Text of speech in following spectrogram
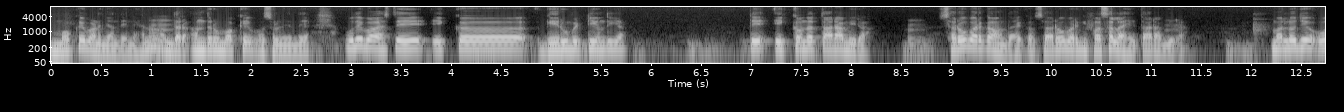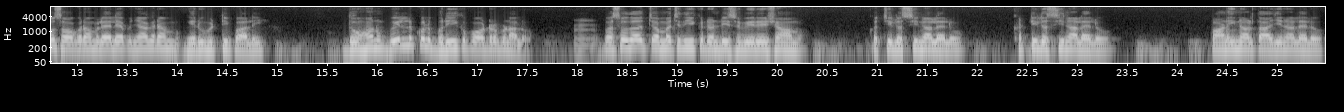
ਮੌਕੇ ਬਣ ਜਾਂਦੇ ਨੇ ਹਨਾ? ਅੰਦਰ ਅੰਦਰੋਂ ਮੌਕੇ ਫਸਲ ਜਾਂਦੇ ਆ। ਉਹਦੇ ਵਾਸਤੇ ਇੱਕ ਗੇਰੂ ਮਿੱਟੀ ਹੁੰਦੀ ਆ ਤੇ ਇੱਕ ਆਉਂਦਾ ਤਾਰਾ ਮੀਰਾ। ਸਰੋਂ ਵਰਗਾ ਹੁੰਦਾ ਇੱਕ ਸਰੋਂ ਵਰਗੀ ਫਸਲ ਆ ਇਹ ਤਾਰਾ ਮੀਰਾ। ਮੰਨ ਲਓ ਜੇ ਉਹ 100 ਗ੍ਰਾਮ ਲੈ ਲਿਆ 50 ਗ੍ਰਾਮ ਗੇਰੂ ਮਿੱਟੀ ਪਾ ਲਈ ਦੋਹਾਂ ਨੂੰ ਬਿਲਕੁਲ ਬਰੀਕ ਪਾਊਡਰ ਬਣਾ ਲਓ। ਬਸ ਉਹਦਾ ਚਮਚ ਦੀ ਇੱਕ ਡੰਡੀ ਸਵੇਰੇ ਸ਼ਾਮ ਕੱਚੀ ਲੱਸੀ ਨਾਲ ਲੈ ਲਓ ਖੱਟੀ ਲੱਸੀ ਨਾਲ ਲੈ ਲਓ ਪਾਣੀ ਨਾਲ ਤਾਜ਼ੀ ਨਾਲ ਲੈ ਲਓ।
